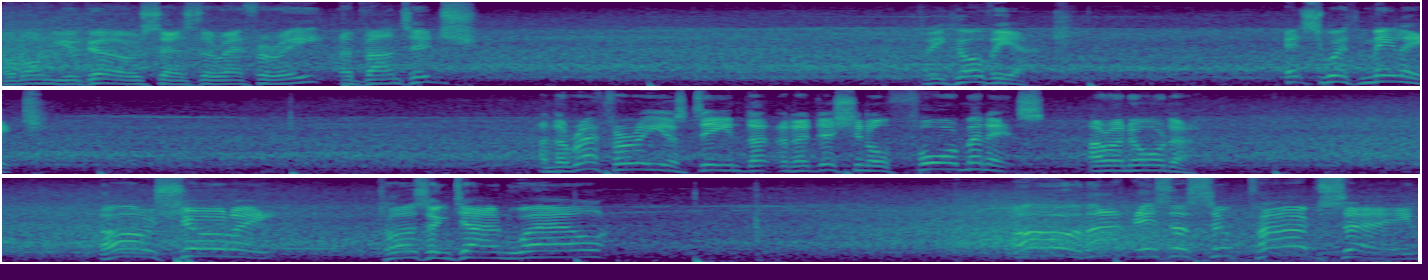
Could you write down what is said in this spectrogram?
Along you go, says the referee. Advantage. Krychowiak. It's with Milik. And the referee has deemed that an additional four minutes are in order. Oh, surely. Closing down well. Is a superb save.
